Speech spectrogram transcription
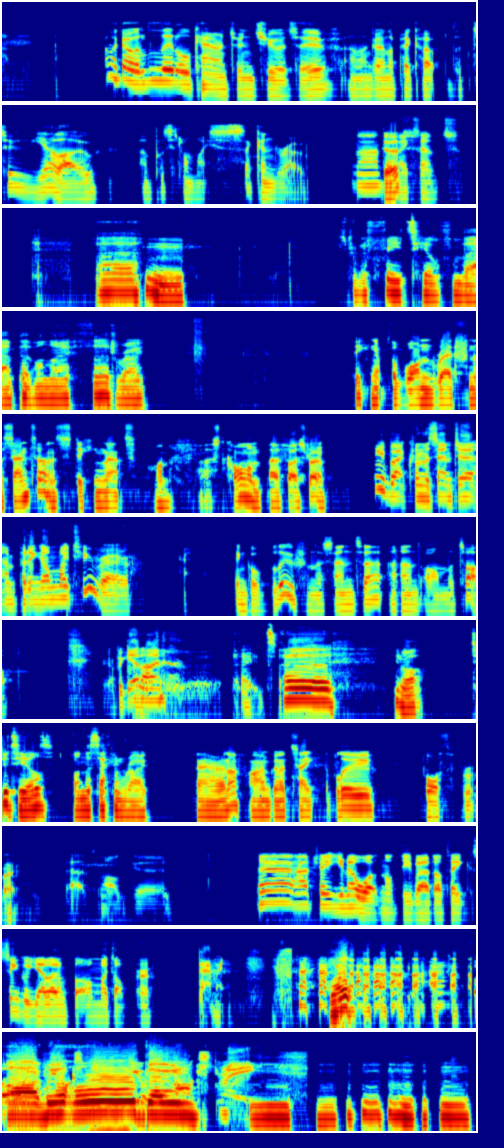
I'm going to go a little counterintuitive and I'm going to pick up the two yellow and put it on my second row. Nah, that Good. makes sense. Uh, hmm. Just pick the three teal from there and put them on the third row. Picking up the one red from the center and sticking that on first column, uh, first row. Two black from the center and putting on my two row. Single blue from the center and on the top. You're up again, Ian. Right. Uh, you know what? Two teals on the second row. Fair enough. I'm going to take the blue fourth row. That's not good. Uh, actually, you know what? Not too bad. I'll take single yellow and put on my top row. Damn it! Well, uh, we're all going. me!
